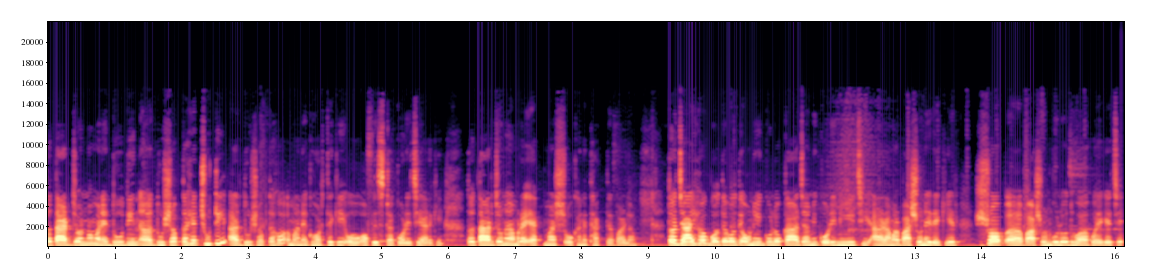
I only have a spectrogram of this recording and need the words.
তো তার জন্য মানে দুদিন দু সপ্তাহের ছুটি আর দু সপ্তাহ মানে ঘর থেকেই ও অফিসটা করেছে আর কি। তো তার জন্য আমরা এক মাস ওখানে থাকতে পারলাম। তো যাই হোক, বলতে বলতে অনেকগুলো কাজ আমি করে নিয়েছি আর আমার বাসনে রেকের সব বাসনগুলো ধোয়া হয়ে গেছে।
